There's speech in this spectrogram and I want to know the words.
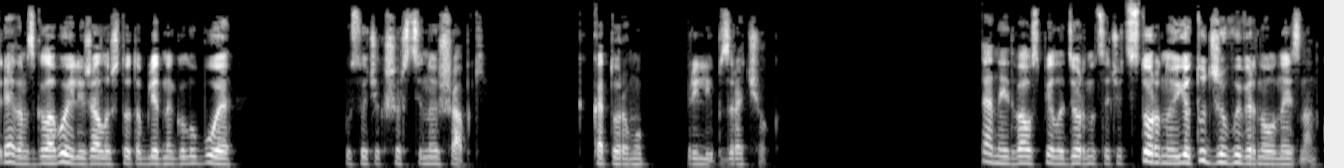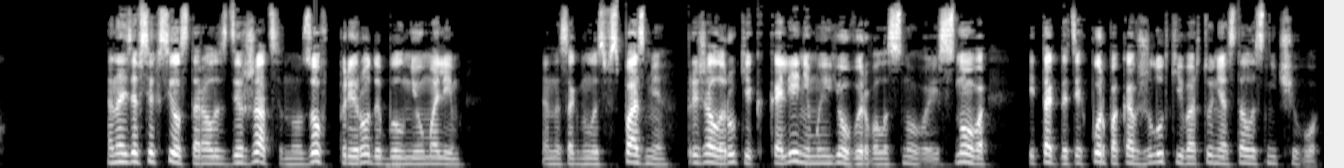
Рядом с головой лежало что-то бледно-голубое, кусочек шерстяной шапки, к которому прилип зрачок. Тана едва успела дернуться чуть в сторону, ее тут же вывернуло наизнанку. Она изо всех сил старалась сдержаться, но зов природы был неумолим. Она согнулась в спазме, прижала руки к коленям и ее вырвало снова и снова, и так до тех пор, пока в желудке и во рту не осталось ничего,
